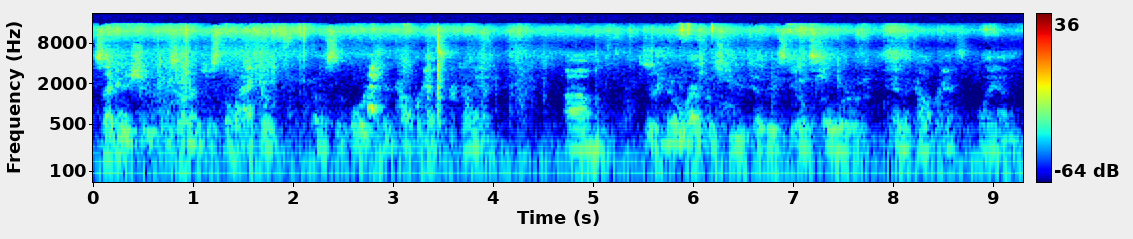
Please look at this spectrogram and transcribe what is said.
second issue concerns just the lack of, uh support in your comprehensive plan. Um, there's no reference to utility scale solar in the comprehensive plan,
